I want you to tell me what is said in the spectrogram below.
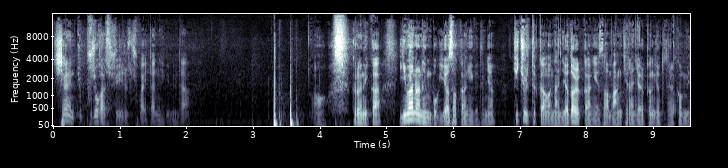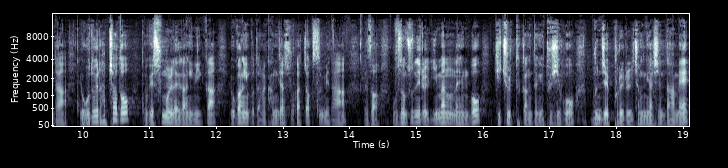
시간이 좀 부족할 수가 있다는 얘기입니다. 어, 그러니까 2만 원 행복이 6강이거든요. 기출 특강은 한 8강에서 많게는 한 10강 정도 될 겁니다. 요거 두 개를 합쳐도 요게 24강이니까 요 강의보다는 강좌 수가 적습니다. 그래서 우선순위를 2만 원의 행복, 기출 특강 등에 두시고 문제풀이를 정리하신 다음에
